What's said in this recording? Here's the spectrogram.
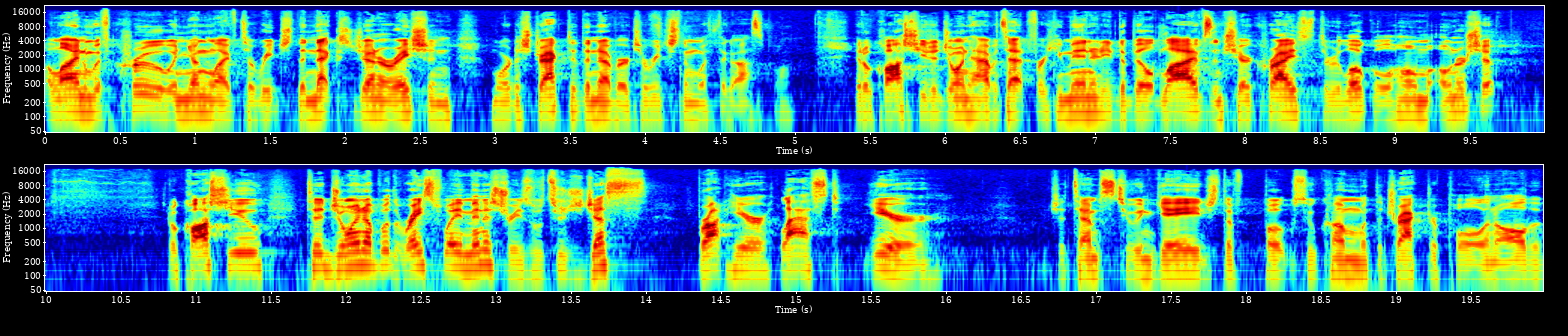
align with Cru and Young Life to reach the next generation, more distracted than ever, to reach them with the gospel. It'll cost you to join Habitat for Humanity to build lives and share Christ through local home ownership. It'll cost you to join up with Raceway Ministries, which was just brought here last year, which attempts to engage the folks who come with the tractor pull and all the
